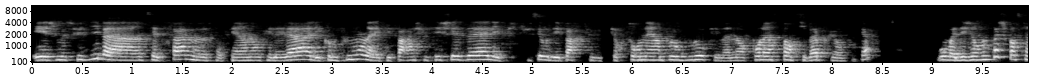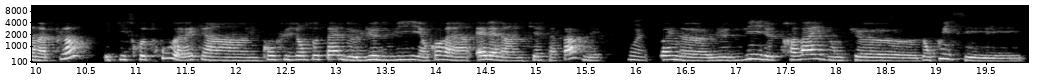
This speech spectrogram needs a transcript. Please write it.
Et je me suis dit, ben, cette femme, ça fait un an qu'elle est là, elle est comme tout le monde, elle a été parachutée chez elle, et puis tu sais, au départ, tu, tu retournais un peu au boulot, puis maintenant, pour l'instant, tu vas plus en tout cas. Bon, bah, des gens comme ça, je pense qu'il y en a plein, et qui se retrouvent avec un, une confusion totale de lieu de vie. Et encore, elle, elle, elle a une pièce à part, mais ouais. une euh, lieu de vie, de travail. Donc, euh, donc oui, c'est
